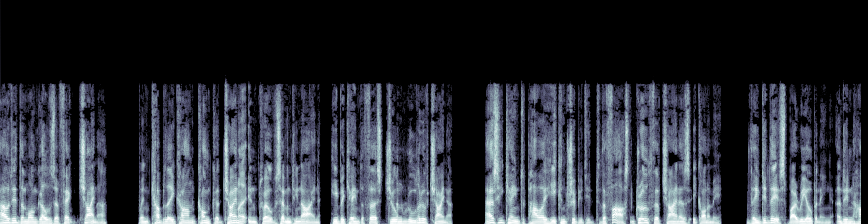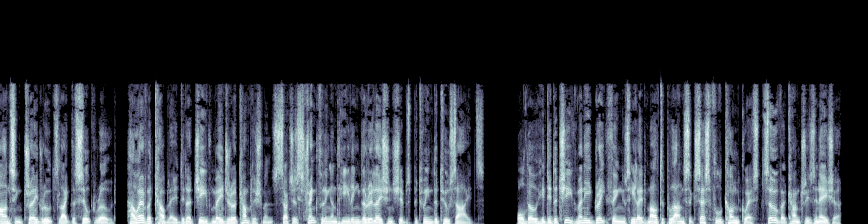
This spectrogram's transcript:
How did the Mongols affect China? When Kublai Khan conquered China in 1279, he became the first Yuan ruler of China. As he came to power he contributed to the fast growth of China's economy. They did this by reopening and enhancing trade routes like the Silk Road. However, Kublai did achieve major accomplishments such as strengthening and healing the relationships between the two sides. Although he did achieve many great things, he led multiple unsuccessful conquests over countries in Asia.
